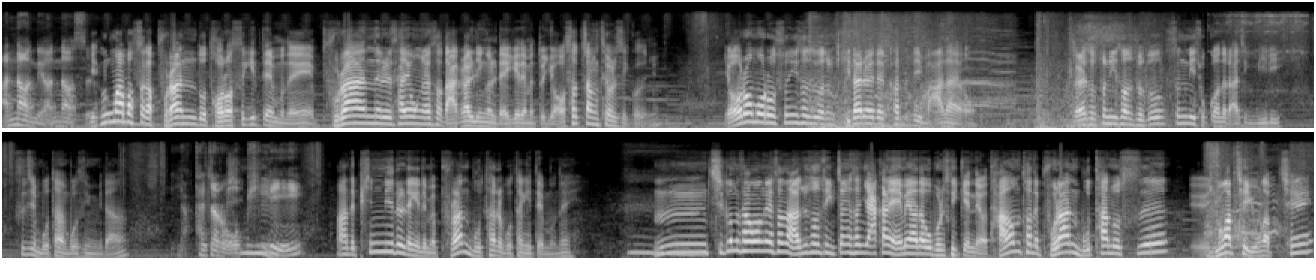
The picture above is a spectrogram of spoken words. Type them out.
안 나왔네요. 안 나왔어요. 이 흑마법사가 불안도 덜어 쓰기 때문에 불안을 사용해서 나갈링을 내게 되면 또 6장 채울 수 있거든요. 여러모로 순위 선수가 좀 기다려야 될 카드들이 많아요. 그래서 순위 선수도 승리 조건을 아직 미리 쓰지 못하는 모습입니다. 약탈자로 핀리. 필리. 아 근데 핀미를 내게 되면 불안 무타를 못하기 때문에 음 지금 상황에서는 아주 선수 입장에서는 약간 애매하다고 볼 수 있겠네요. 다음 턴에 불안 무타노스 융합체 융합체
